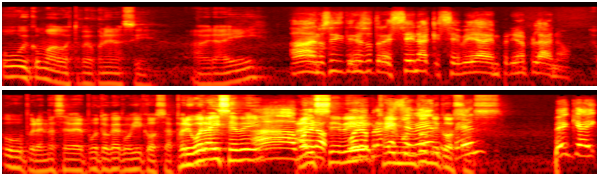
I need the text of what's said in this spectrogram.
Uy, ¿cómo hago esto para poner así? A ver ahí. Ah, no sé si tenés otra escena que se vea en primer plano. Uh, pero andás a ver, puedo tocar cualquier cosa. Pero igual ahí se ve, Ah, bueno, ahí se ve bueno, que hay un montón ven, de cosas. ¿Ven que hay.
